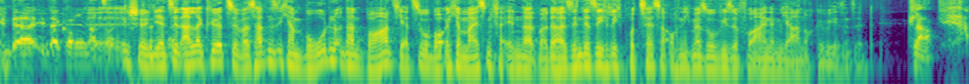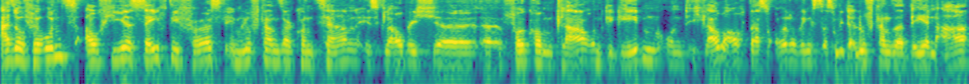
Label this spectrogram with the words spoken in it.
in der, in der Corona-Zeit. Äh, schön. Jetzt in aller Kürze. Was hatten sich am Boden und an Bord jetzt so bei euch am meisten verändert? Weil da sind ja sicherlich Prozesse auch nicht mehr so, wie sie vor einem Jahr noch gewesen sind. Klar. Also für uns auch hier Safety First im Lufthansa-Konzern ist, glaube ich, äh, äh, vollkommen klar und gegeben. Und ich glaube auch, dass Eurowings das mit der Lufthansa-DNA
